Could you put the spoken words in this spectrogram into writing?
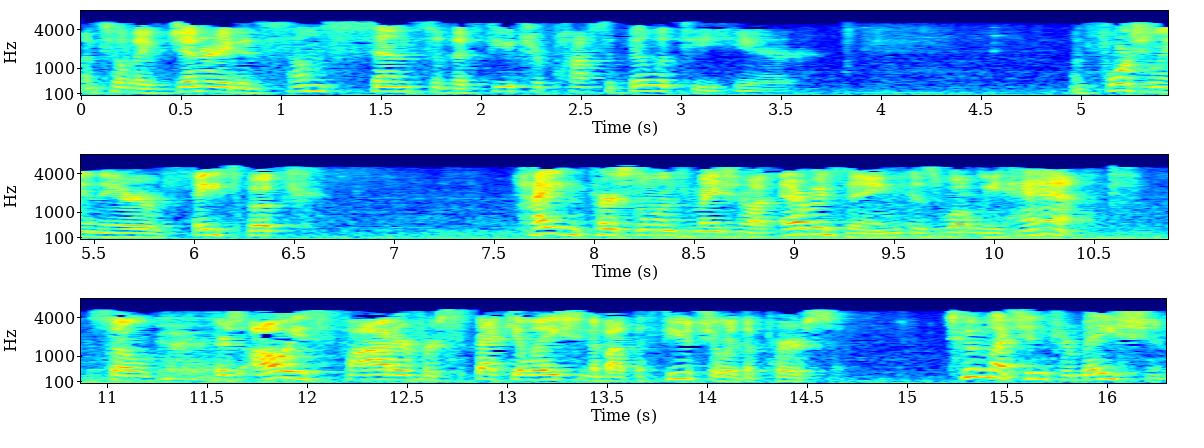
until they've generated some sense of the future possibility here. Unfortunately, in the era of Facebook, heightened personal information about everything is what we have. So there's always fodder for speculation about the future with a person. Too much information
